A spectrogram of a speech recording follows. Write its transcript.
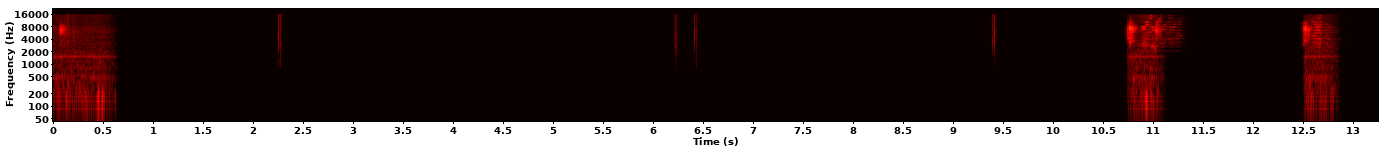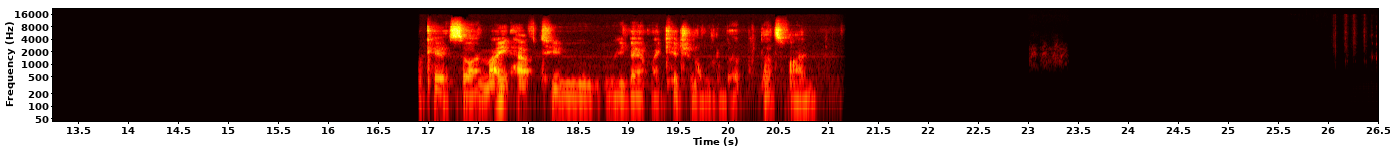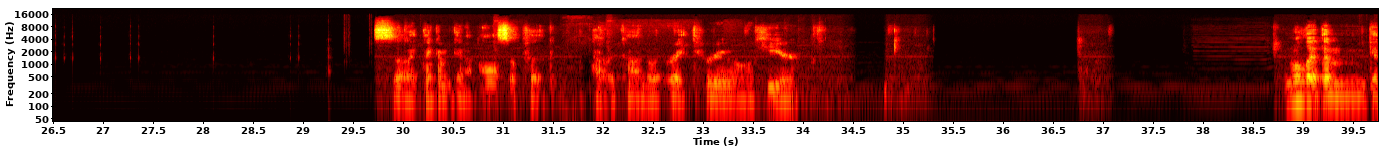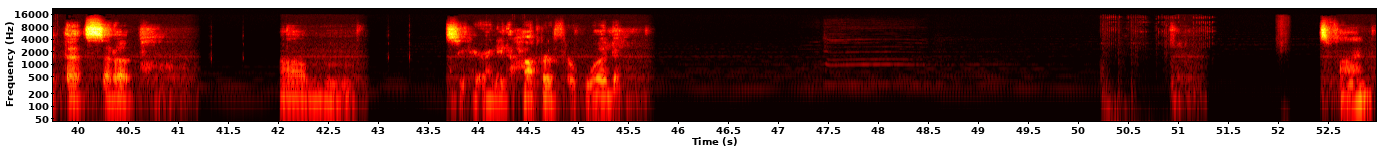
Okay, so I might have to revamp my kitchen a little bit, but that's fine. So I think I'm going to also put a power conduit right through here. And we'll let them get that set up. Um, let's see here, I need a hopper for wood. It's fine.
